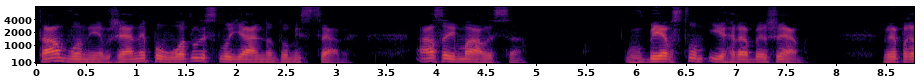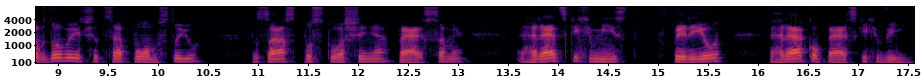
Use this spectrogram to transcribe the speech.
Там вони вже не поводились лояльно до місцевих, а займалися вбивством і грабежем, виправдовуючи це помстою за спустошення персами грецьких міст в період греко-перських війн.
